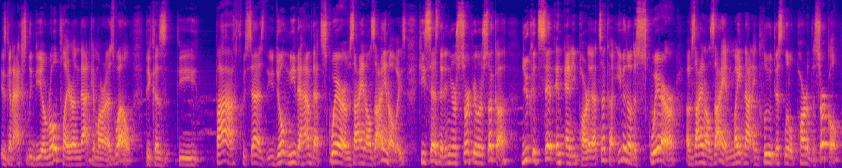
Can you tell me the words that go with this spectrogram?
is going to actually be a role player in that Gemara as well, because the Bach, who says that you don't need to have that square of Zayin al Zayin always, he says that in your circular sukkah, you could sit in any part of that sukkah. Even though the square of Zayin al Zayin might not include this little part of the circle,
